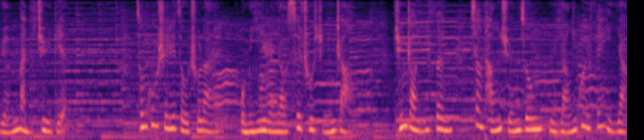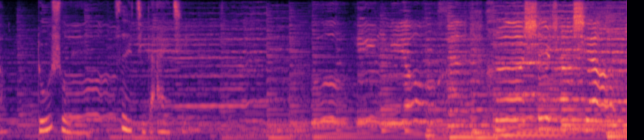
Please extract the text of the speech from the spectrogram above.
圆满的句点。从故事里走出来，我们依然要四处寻找，寻找一份像唐玄宗与杨贵妃一样，独属于。自己的爱情。不应有恨，何时长相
